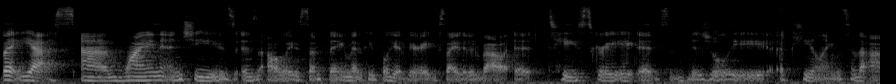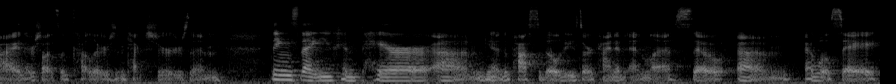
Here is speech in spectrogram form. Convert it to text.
But yes um, wine and cheese is always something that people get very excited about. It tastes great. It's visually appealing to the eye. There's lots of colors and textures and things that you can pair um, you know the possibilities are kind of endless so um, i will say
